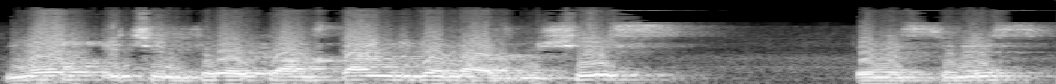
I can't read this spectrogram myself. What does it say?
Mod için frekanstan gidemezmişiz demişsiniz.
